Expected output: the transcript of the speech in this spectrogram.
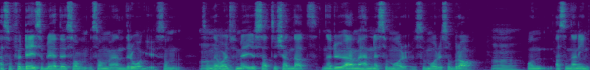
alltså för dig så blev det som, som en drog ju, som, som det har varit för mig. Just att du kände att när du är med henne så mår, så mår du så bra. Mm. Och alltså när,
